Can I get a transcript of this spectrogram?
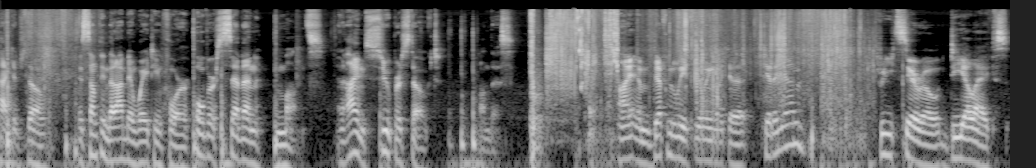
package though is something that I've been waiting for over seven months. And I'm super stoked on this. I am definitely feeling like a kid again. threezero DLX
